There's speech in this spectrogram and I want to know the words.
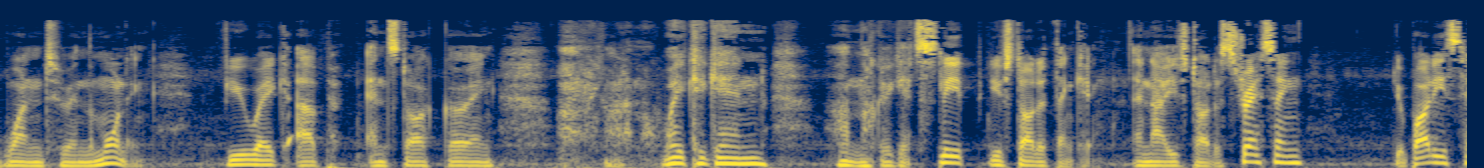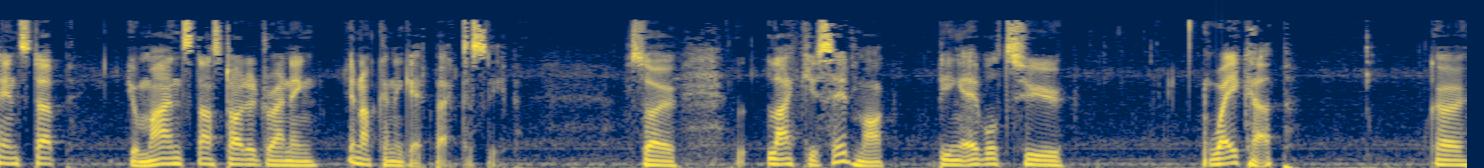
1, 2 in the morning. If you wake up and start going, oh my god, I'm awake again, I'm not going to get sleep, you've started thinking. And now you've started stressing, your body's tensed up, your mind's now started running, you're not going to get back to sleep. So, like you said, Mark, being able to wake up, go,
